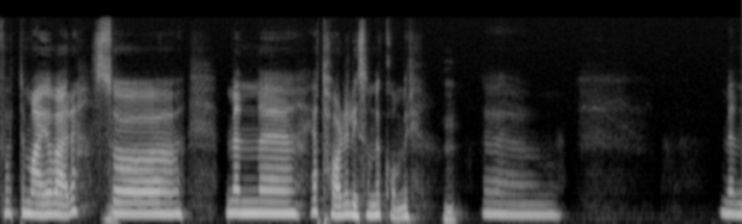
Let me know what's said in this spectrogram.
for, til meg å være. Så Men jeg tar det litt som det kommer. Mm. Men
